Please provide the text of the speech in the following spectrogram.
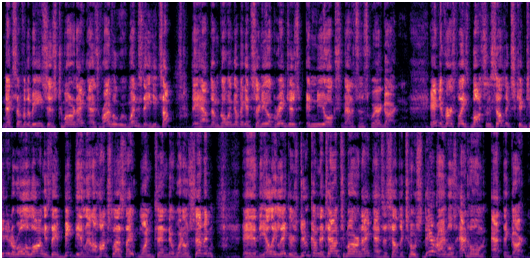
Next up for the Bees is tomorrow night as Rivalry Wednesday heats up. They have them going up against the New York Rangers in New York's Madison Square Garden. And your first place Boston Celtics continue to roll along as they beat the Atlanta Hawks last night 110 to 107. And the LA Lakers do come to town tomorrow night as the Celtics host their rivals at home at the Garden.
